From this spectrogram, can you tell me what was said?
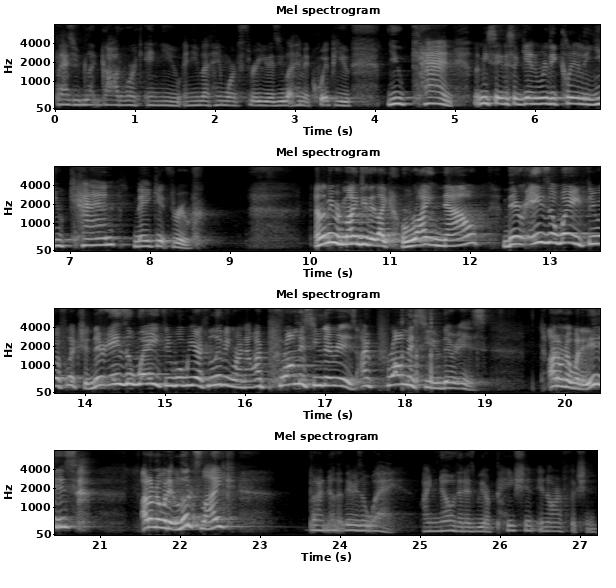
But as you let God work in you and you let Him work through you, as you let Him equip you, you can, let me say this again really clearly, you can make it through. And let me remind you that, like, right now, there is a way through affliction. There is a way through what we are living right now. I promise you there is. I promise you there is. I don't know what it is, I don't know what it looks like, but I know that there is a way. I know that as we are patient in our affliction,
